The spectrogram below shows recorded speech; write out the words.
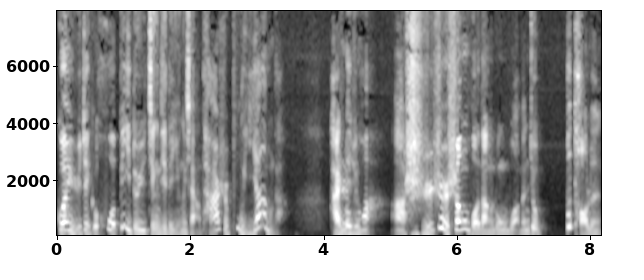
关于这个货币对于经济的影响，它是不一样的。还是那句话啊，实质生活当中，我们就不讨论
